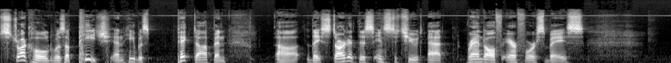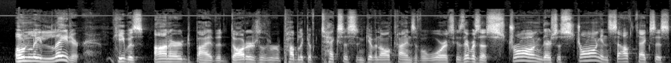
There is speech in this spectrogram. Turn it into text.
Strughold was a peach, and he was picked up, and uh, they started this institute at Randolph Air Force Base. Only later, he was honored by the Daughters of the Republic of Texas and given all kinds of awards because there was a strong, there's a strong in South Texas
